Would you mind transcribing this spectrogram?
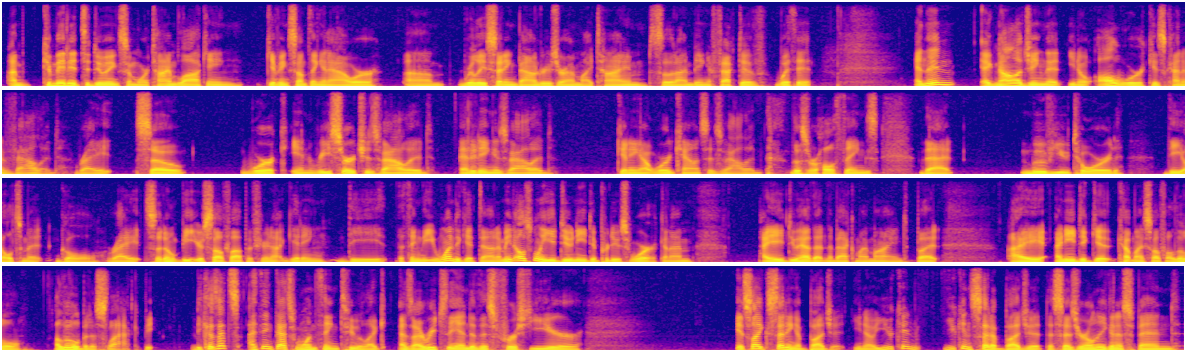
i'm committed to doing some more time blocking giving something an hour um, really setting boundaries around my time so that i'm being effective with it and then acknowledging that you know all work is kind of valid right so work in research is valid, editing is valid, getting out word counts is valid. Those are all things that move you toward the ultimate goal, right? So don't beat yourself up if you're not getting the the thing that you want to get done. I mean, ultimately you do need to produce work and I'm I do have that in the back of my mind, but I I need to get cut myself a little a little bit of slack because that's I think that's one thing too. Like as I reach the end of this first year, it's like setting a budget. You know, you can you can set a budget that says you're only going to spend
